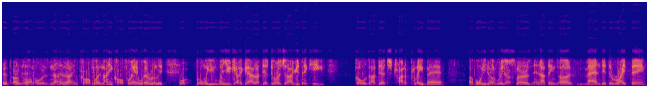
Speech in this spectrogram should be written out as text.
it's uncalled no, for. it's not, it's not even called for. It's not even called for anywhere, really. Well, but when you when you got a guy out there doing a job, you think he goes out there to try to play bad? Uh, but when you you make racial slurs, and I think uh, Maddon did the right thing,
